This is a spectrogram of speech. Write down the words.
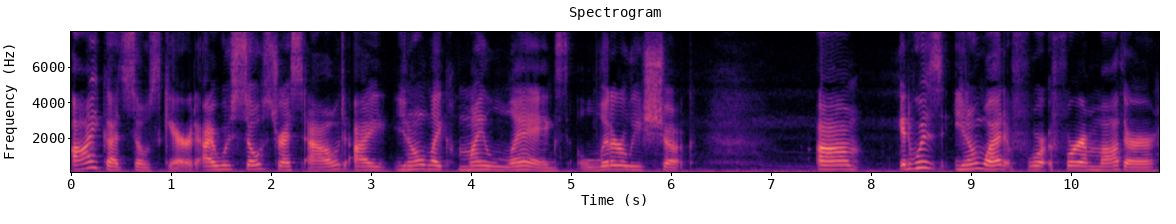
I got so scared. I was so stressed out. I, you know, like my legs literally shook um it was you know what for for a mother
